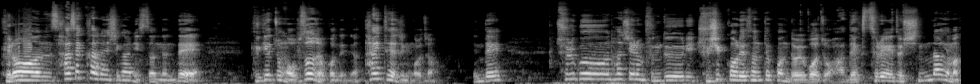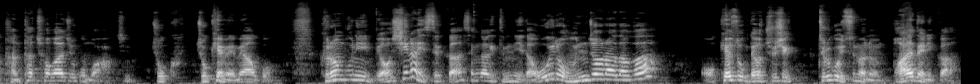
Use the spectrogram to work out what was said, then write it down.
그런 사색하는 시간이 있었는데 그게 좀 없어졌거든요. 타이트해진 거죠. 근데 출근하시는 분들이 주식거래 선택권 넓어져. 아, 넥스트레이드 신나게 막 단타 쳐가지고 막 좋, 좋게 매매하고. 그런 분이 몇이나 있을까 생각이 듭니다. 오히려 운전하다가 어, 계속 내가 주식 들고 있으면은 봐야 되니까.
